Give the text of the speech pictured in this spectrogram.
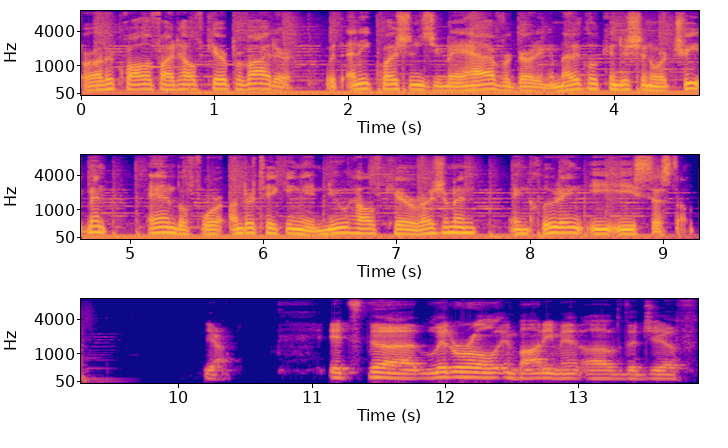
or other qualified healthcare provider with any questions you may have regarding a medical condition or treatment and before undertaking a new healthcare regimen, including EE system. Yeah. It's the literal embodiment of the GIF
